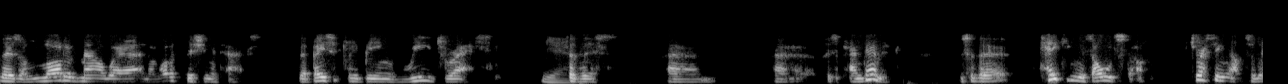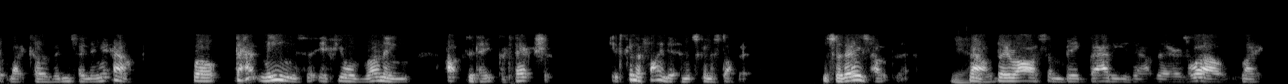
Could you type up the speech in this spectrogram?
there's a lot of malware and a lot of phishing attacks that are basically being redressed yeah. for this um, uh, this pandemic. So they're taking this old stuff, dressing up to look like COVID, and sending it out. Well, that means that if you're running up to date protection, it's going to find it and it's going to stop it. And so there is hope there. Yeah. Now, there are some big baddies out there as well, like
